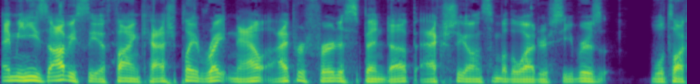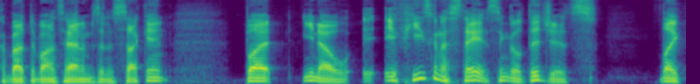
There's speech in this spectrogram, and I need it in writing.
I mean, he's obviously a fine cash play. Right now, I prefer to spend up actually on some of the wide receivers. We'll talk about Davante Adams in a second. But, you know, if he's going to stay at single digits, like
